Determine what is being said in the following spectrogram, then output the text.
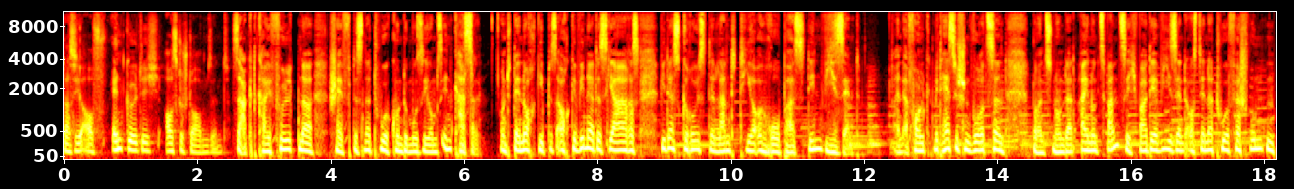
dass sie auf endgültig ausgestorben sind. Sagt Kai Füldner, Chef des Naturkundemuseums in Kassel. Und dennoch gibt es auch Gewinner des Jahres, wie das größte Landtier Europas, den Wiesent. Ein Erfolg mit hessischen Wurzeln. 1921 war der Wiesent aus der Natur verschwunden.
